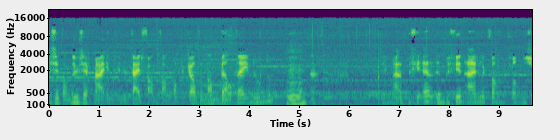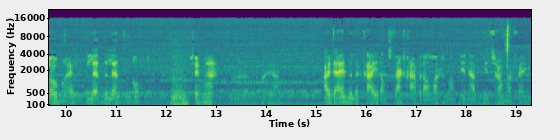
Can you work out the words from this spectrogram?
Je zit dan nu, zeg maar, in, in de tijd van, van wat de Kelten dan Beltane noemden. Mhm. Zeg maar, het begin, eh, het begin eigenlijk van, van de zomer, eigenlijk de, le- de lente nog, Mhm. zeg maar. Eh, nou ja. Uiteindelijk ga je dan, straks gaan we dan langzamerhand weer naar het midzomerfeest.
